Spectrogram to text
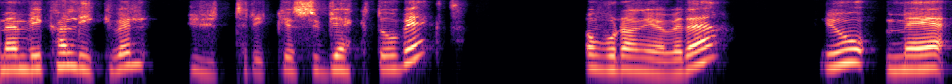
men vi kan likevel uttrykke subjekt og objekt. Og hvordan gjør vi det? Jo, med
